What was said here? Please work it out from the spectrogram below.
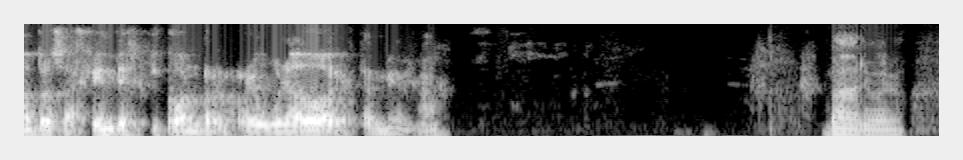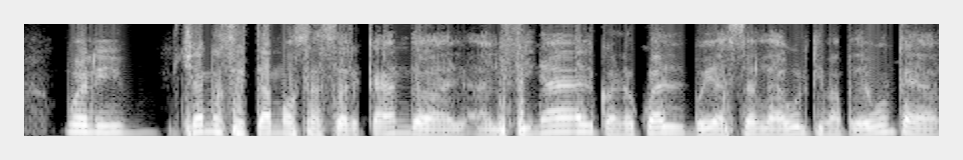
otros agentes y con reguladores también, ¿no? Bárbaro. Bueno, y ya nos estamos acercando al, final, con lo cual voy a hacer la última pregunta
